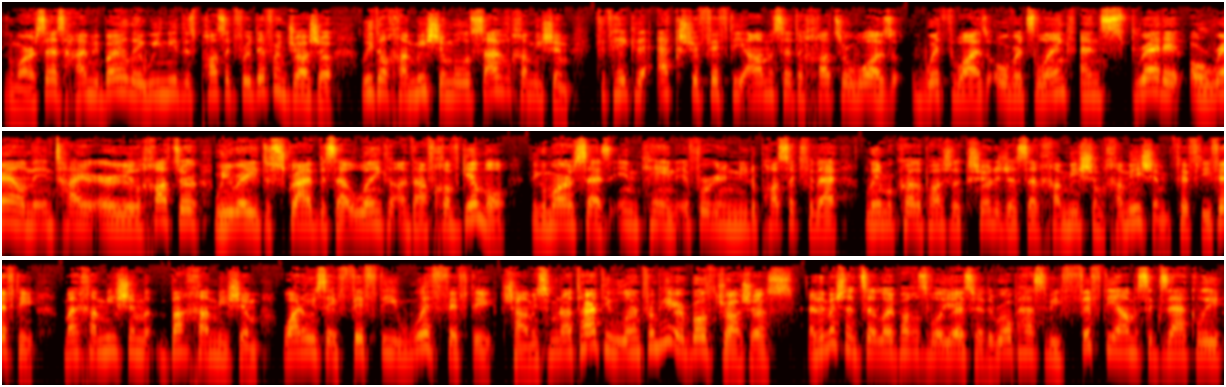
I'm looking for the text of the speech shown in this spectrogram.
The Gemara says, Haimi Baile, we need this Pasuk for a different Joshua, Lital Chamishim, Ulasav Chamishim, to take the extra 50 amas that the Chatzar was widthwise over its length and spread it around the entire area of the chutzner. We already described this at length on Daf Chav Gimel. The Gemara says in Cain, if we're going to need a pasuk for that, Lemakra the pasuk should just said chamishim chamishim 50-50. My chamishim bachamishim. Why do we say 50 with 50? Shamis Munatarti. We learn from here both drashas. And the Mishnah said the rope has to be 50 amas exactly,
